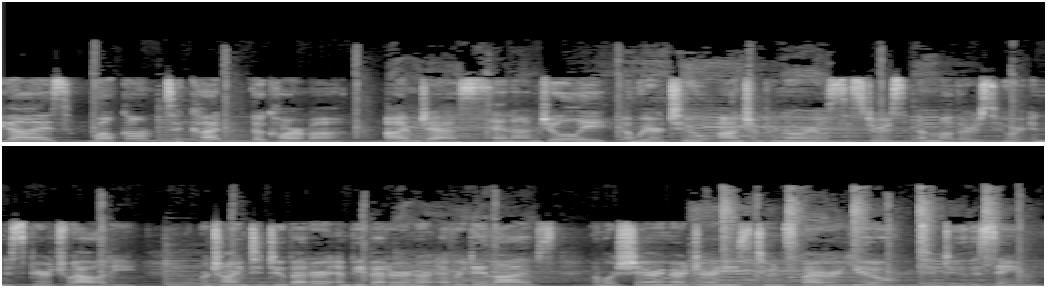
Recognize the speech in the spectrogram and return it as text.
Hey guys, welcome to Cut the Karma. I'm Jess, And I'm Julie. and we are two entrepreneurial sisters and mothers who are into spirituality. We're trying to do better and be better in our everyday lives, and we're sharing our journeys to inspire you to do the same.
